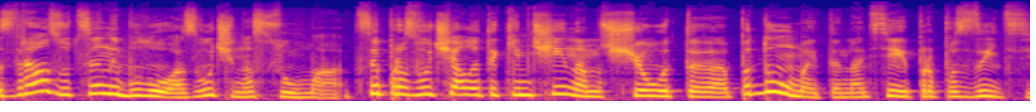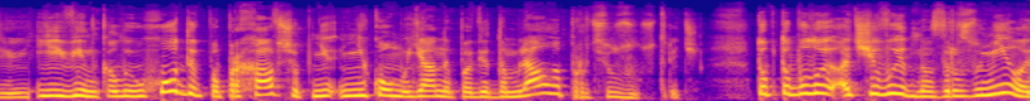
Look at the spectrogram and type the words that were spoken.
Зразу це не було озвучена сума. Це прозвучало таким чином, що от е, подумайте над цією пропозицією. І він, коли уходив, попрохав, щоб нікому я не повідомляла про цю зустріч. Тобто було очевидно, зрозуміло,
